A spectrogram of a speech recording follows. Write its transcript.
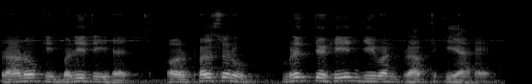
प्राणों की बलि दी है और फलस्वरूप मृत्युहीन जीवन प्राप्त किया है।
